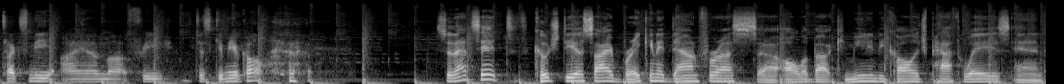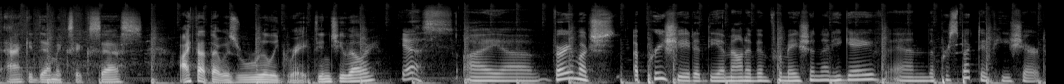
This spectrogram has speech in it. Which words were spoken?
text me. I am uh, free. Just give me a call. So that's it. Coach Diosai breaking it down for us, uh, all about community college pathways and academic success. I thought that was really great. Didn't you, Valerie? Yes, I uh, very much appreciated the amount of information that he gave and the perspective he shared.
